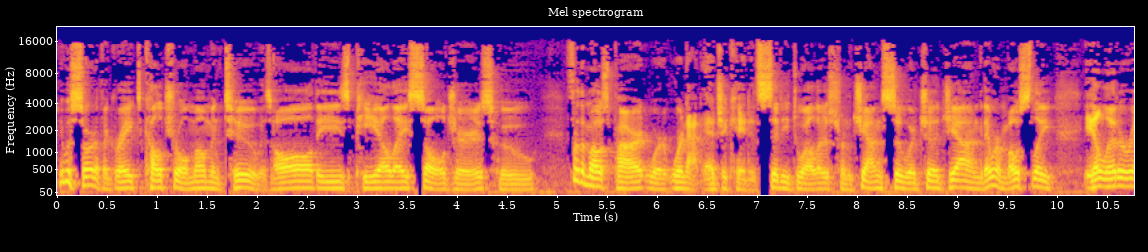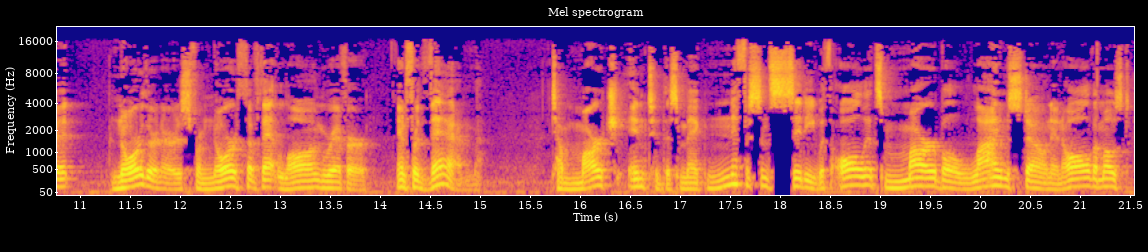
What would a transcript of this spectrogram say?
It was sort of a great cultural moment, too, as all these PLA soldiers who, for the most part, were, were not educated city dwellers from Jiangsu or Zhejiang. They were mostly illiterate northerners from north of that long river. And for them, to march into this magnificent city with all its marble, limestone, and all the most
